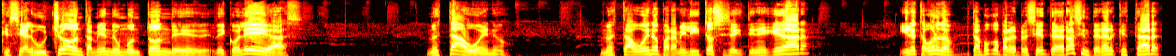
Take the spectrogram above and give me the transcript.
Que sea el buchón también de un montón de, de colegas. No está bueno. No está bueno para Milito si se tiene que dar. Y no está bueno tam- tampoco para el presidente de Racing tener que estar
